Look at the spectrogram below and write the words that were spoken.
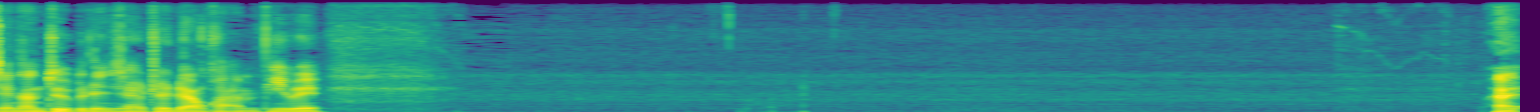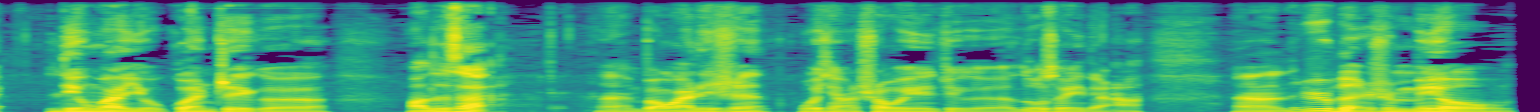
简单对比了一下这两款 MPV。哎另外，有关这个奥德赛，嗯，包括艾力绅，我想稍微这个啰嗦一点啊，嗯，日本是没有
